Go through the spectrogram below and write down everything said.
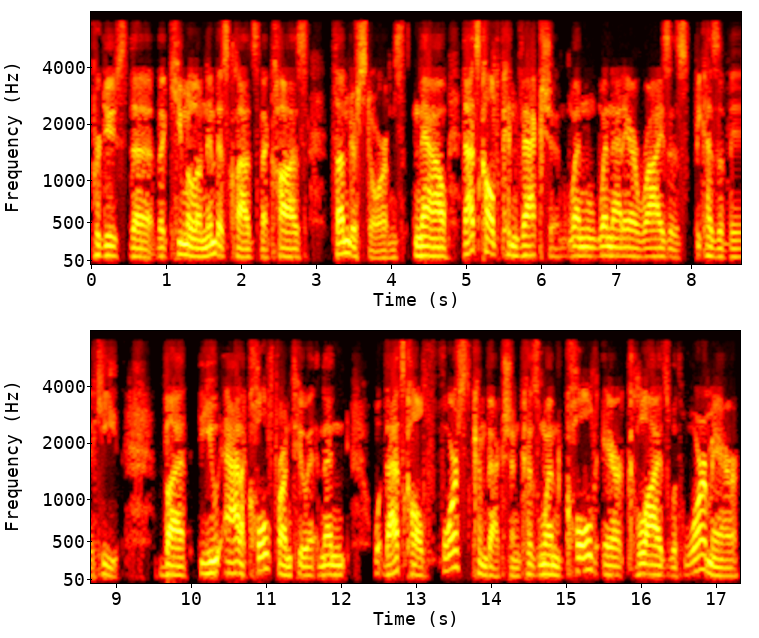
produce the the cumulonimbus clouds that cause thunderstorms. Now, that's called convection when, when that air rises because of the heat. But you add a cold front to it and then that's called forced convection because when cold air collides with warm air,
